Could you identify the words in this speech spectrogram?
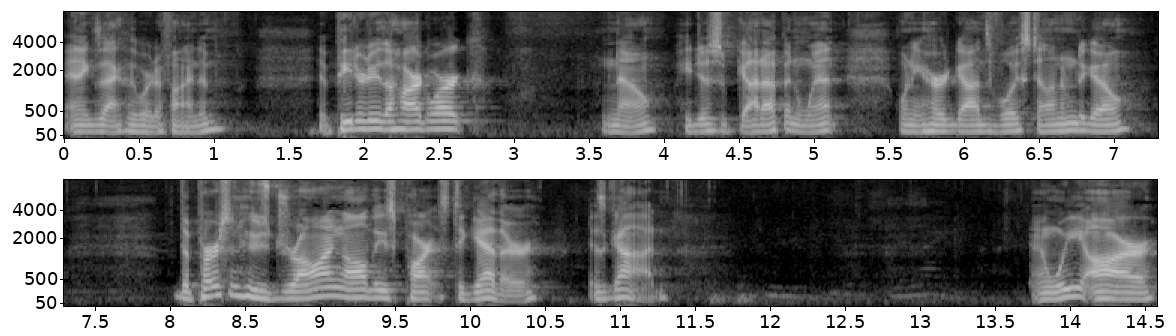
and exactly where to find him. Did Peter do the hard work? No. He just got up and went when he heard God's voice telling him to go. The person who's drawing all these parts together is God. And we are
